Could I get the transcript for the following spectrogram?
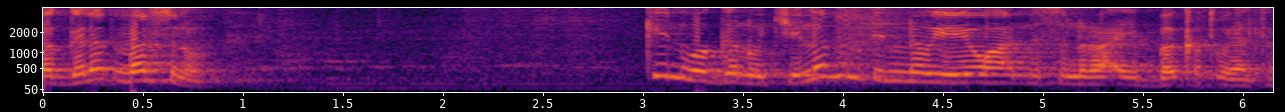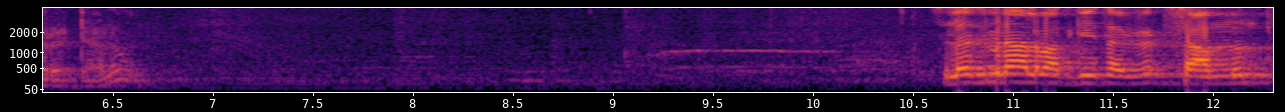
መገለጥ መልስ ነው። ግን ወገኖቼ ለምንድን ነው የዮሐንስን ራእይ በቅጡ ያልተረዳ ነው? ስለዚህ ምናልባት ጌታ ቢፈቅድ ሳምንት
